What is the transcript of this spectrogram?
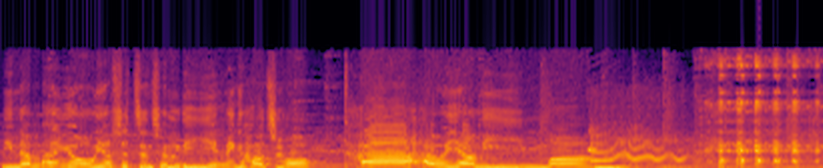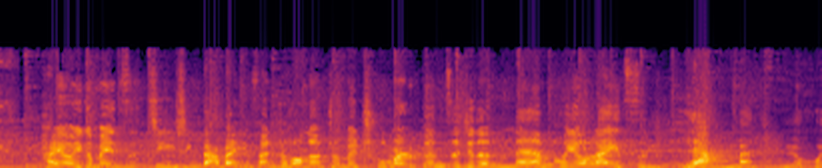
你男朋友要是整成李敏镐之后，他还会要你吗？还有一个妹子精心打扮一番之后呢，准备出门跟自己的男朋友来一次浪漫的约会。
